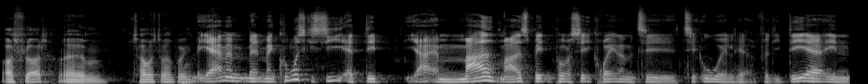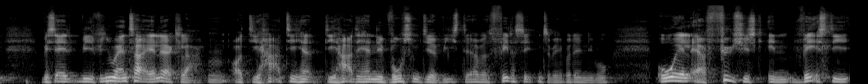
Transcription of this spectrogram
også flot. Øhm, Thomas, du har en point? Ja, men, men man kunne måske sige, at det, jeg er meget, meget spændt på at se kroaterne til, til OL her, fordi det er en, hvis at, vi vi nu antager, at alle er klar, mm. og de har, de, her, de har det her niveau, som de har vist, det har været fedt at se dem tilbage på det niveau. OL er fysisk en væsentlig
